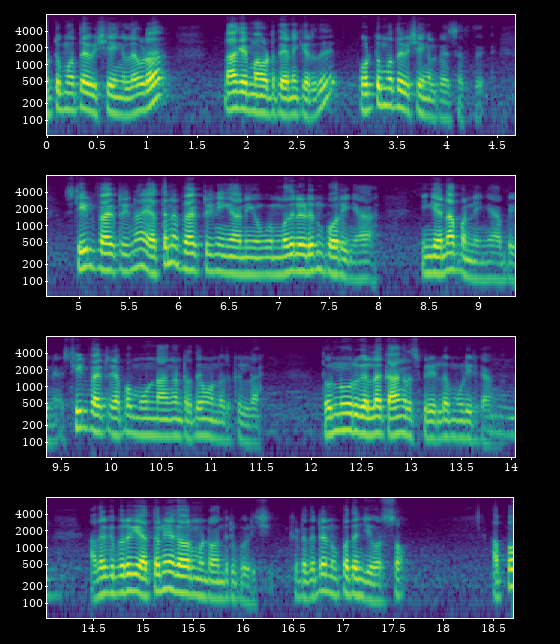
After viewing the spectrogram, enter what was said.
ஒட்டுமொத்த விஷயங்களோட நாகை மாவட்டத்தை இணைக்கிறது ஒட்டுமொத்த விஷயங்கள் பேசுகிறது ஸ்டீல் ஃபேக்ட்ரினா எத்தனை ஃபேக்ட்ரி நீங்கள் நீங்கள் முதலீடுன்னு போகிறீங்க இங்கே என்ன பண்ணீங்க அப்படின்னு. ஸ்டீல் ஃபேக்ட்ரி எப்போ மூடினாங்கன்றது ஒன்று இருக்குல்ல. தொண்ணூறுகளில் காங்கிரஸ் பீரியடில் மூடியிருக்காங்க. அதற்கு பிறகு எத்தனையோ கவர்மெண்ட் வந்துட்டு போயிடுச்சு. கிட்டத்தட்ட முப்பத்தஞ்சு வருஷம். அப்போ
